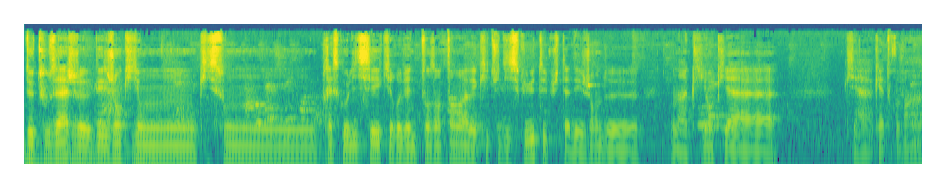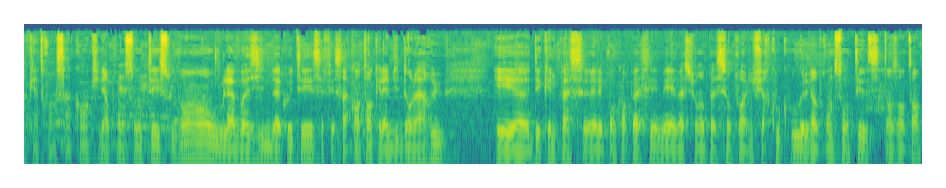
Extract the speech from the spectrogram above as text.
de tous âges, des gens qui ont, qui sont presque au lycée, qui reviennent de temps en temps, avec qui tu discutes, et puis tu as des gens de, on a un client qui a qui a 80, 85 ans, qui vient prendre son thé souvent, ou la voisine d'à côté, ça fait 50 ans qu'elle habite dans la rue, et euh, dès qu'elle passe, elle n'est pas encore passée, mais elle va sûrement passer, on pourra lui faire coucou, elle vient prendre son thé aussi de temps en temps.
